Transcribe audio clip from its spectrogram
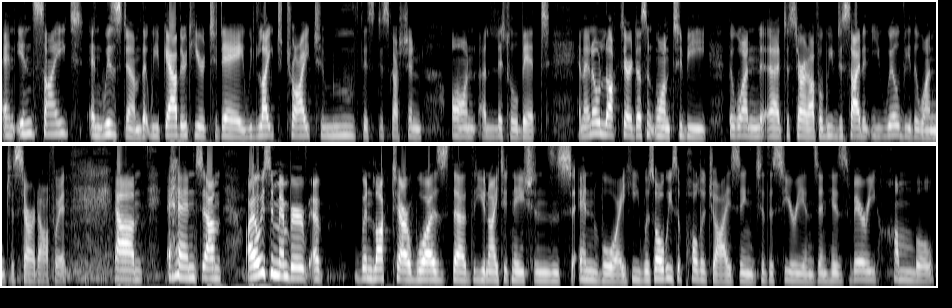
and insight and wisdom that we've gathered here today. We'd like to try to move this discussion on a little bit. And I know Lakhdar doesn't want to be the one uh, to start off, but we've decided you will be the one to start off with. Um, and um, I always remember. Uh, when Lakhdar was the, the, United Nations envoy, he was always apologizing to the Syrians in his very humble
